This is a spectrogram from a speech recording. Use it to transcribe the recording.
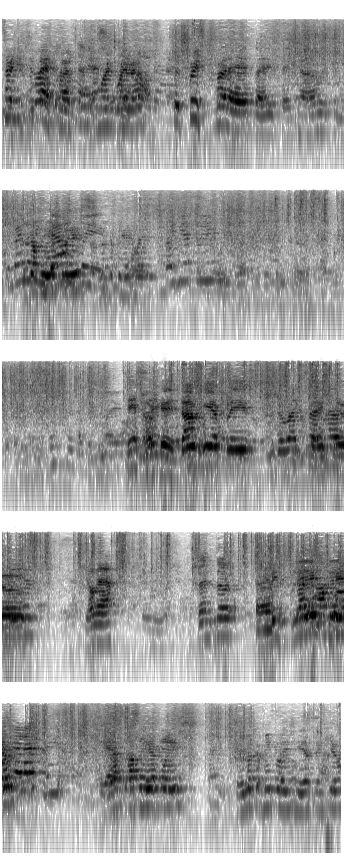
Turn it to the left, but way, way around. So Chris, Down, please. look up here, please. Right here, please. Okay, down here, please. To the right side Thank now, you. please. Your left. Center. Uh, please, To left up here. left, please. Left up here, please. Can you look at me, please? Here, thank you.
